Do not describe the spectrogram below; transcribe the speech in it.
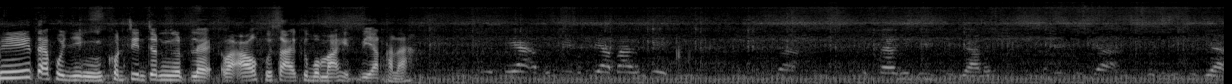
มีแต่ผู้หญิงคนจีนจนเงึดแหละว่าเอาผู้ชายคือบ่มาเฮ็ดเวียกค่ะนะ เตี้ยบุตรีบุตรีบ้างสิยา แต่ดีดีสิยาเลยดียาดีสิยา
